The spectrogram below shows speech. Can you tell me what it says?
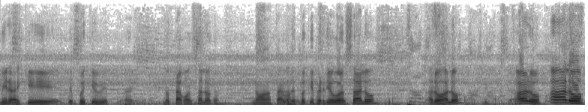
mira, es que después que... No está Gonzalo acá. No, no está con... después que perdió Gonzalo... Aló, aló. Aló, aló.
